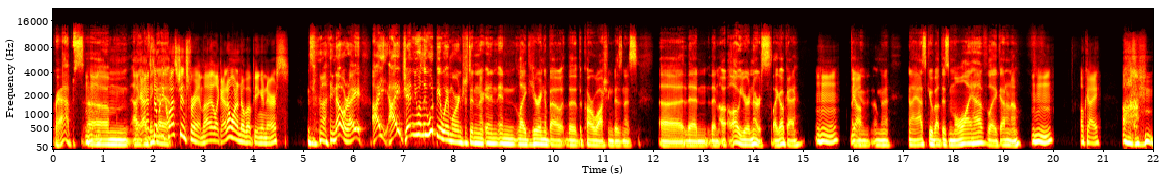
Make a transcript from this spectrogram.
Perhaps. Mhm. Um, Like I, have think so many I- questions for him. I like I don't want to know about being a nurse. I know, right? I I genuinely would be way more interested in in, in like hearing about the the car washing business uh, than than oh, oh you're a nurse. Like okay, Mm-hmm. Yeah. I am gonna. Can I ask you about this mole I have? Like I don't know. Hmm. Okay. Um.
